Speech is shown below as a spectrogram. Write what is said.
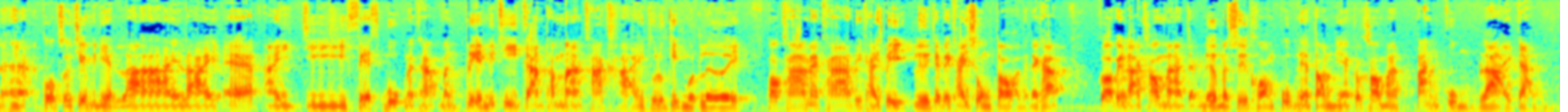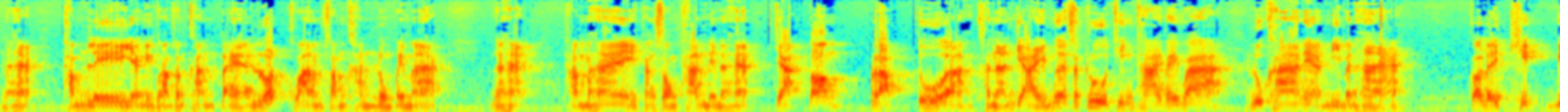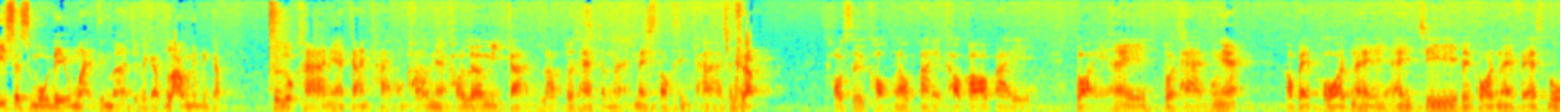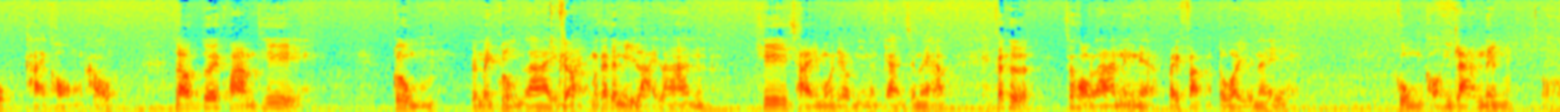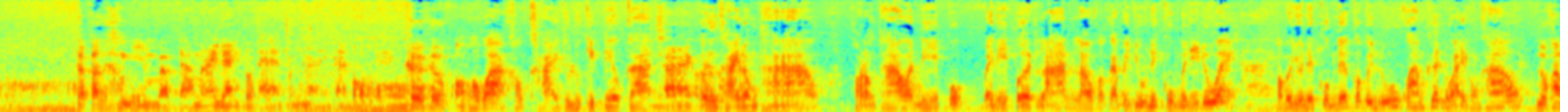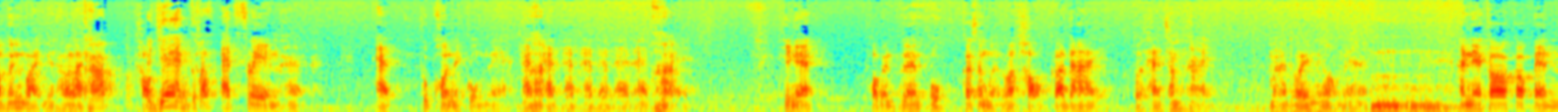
นะฮะพวกโซเชียลมีเดียไลน์ไลน์แอดไอจีเฟซบุ๊กนะครับ มันเปลี่ยนวิธีการทำมาค้าขายธุรกิจหมดเลยพ่อค้าแม่ค้าที่ขายปลีกหรือจะไปขายส่งต่อเนี่ยนะครับ ก็เวลาเข้ามาจากเดิมมาซื้อของปุ๊บเนี่ยตอนนี้ก็เข้ามาตั้งกลุ่มไลน์กันนะฮะทำเลยังมีความสำคัญแต่ลดความสำคัญลงไปมากนะฮะทำให้ทั้งสองท่านเนี่ยนะฮะจะต้องปรับตัวขนาดใหญ่เมื่อสักครู่ทิ้งท้ายไว้ว่า ลูกค้าเนี่ยมีปัญหา ก็เลยคิด business model ใหม่ขึ้นมาใช่ไหมครับ เล่านิดนึงครับ คือลูกค้าเนี่ยการขายของเขาเนี่ยเขาเริ่มมีการรับตัวแทนจำหน่ายไม่สต็อกสินค้าใช่ไหมครับ เขาซื้อของเราไป เขาก็เอาไปปล่อยให้ตัวแทนพวกเนี้ยเอาไปโพสต์ใน IG ไปโพสต์ใน Facebook ขายของของเขา แล้วด้วยความที่กลุ่มเป็นเป็นกลุ่มไลน์ครับนะมันก็จะมีหลายร้านที่ใช้โมเดลนี้เหมือนกันใช่ไหมครับ ก็คือเจ้าของร้านหนึ่งเนี่ยไปฝังตัวอยู่ใน กลุ่มของอีกร้านหนึ่งแล้วก็เริ่มมีแบบดราม่าแย่งตัวแทนจำหน่ายกันอ๋อคือคืออ๋อเพราะว่าเขาขายธุรกิจเดียวกันใช่เขาขายเออขายรองเท้า พอรองเท้าวันนี้ปุ๊บไอ้นี่เปิดร้านเราก็กลายไปอยู่ในกลุ่มไอ้นี่ด้วยใช่พอไปอยู่ในกลุ่มเนี้ยก็ไปรู้ความเคลื่อนไหวของเขารู้ความเคลื่อนไหวไม่เท่าไหร่ครับเขาไปแย่งก็เขาแอดเฟรนฮะแอดทุกคนในกลุ่มเลยแอดฮะแอดแอดแอดแอดแอดแอดฮะไปทีเนี้ยพอเป็นเพื่อนปุ๊บก็เสมือนว่าเขาก็ได้ตัวแทนจำหน่าย มาด้วยนึกออกไหมฮะ อืมอืมอืมอันเนี้ยก็ก็เป็น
